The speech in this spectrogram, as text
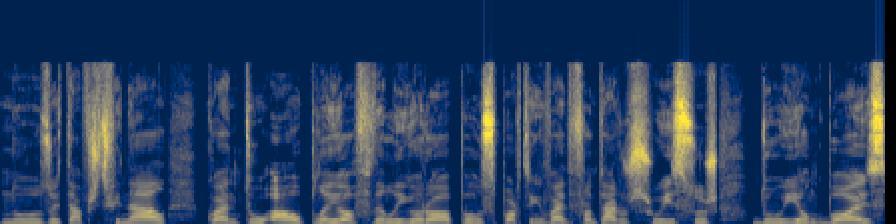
nos oitavos de final. Quanto ao play-off da Liga Europa, o Sporting vai defrontar os suíços do Young Boys.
